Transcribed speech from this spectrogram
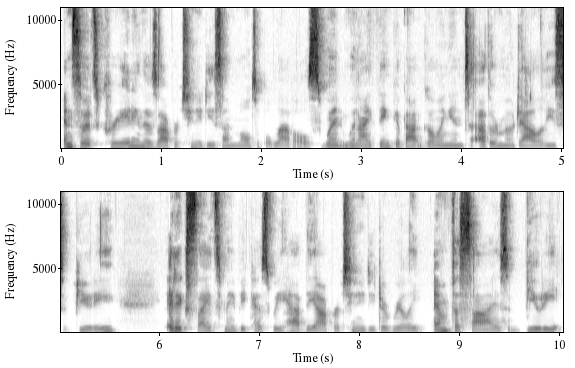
And so it's creating those opportunities on multiple levels. When when I think about going into other modalities of beauty, it excites me because we have the opportunity to really emphasize beauty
